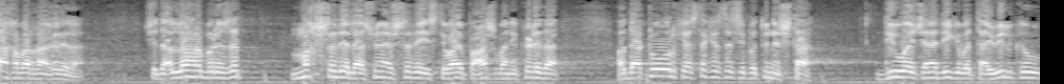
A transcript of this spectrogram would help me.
دا خبر راغلی ده چې د الله رب العزت مخشد لاسونه شته د استوای په عرش باندې کړی ده او دا ټول خسته خسته صفاتونه شته. دی وای چې نه دی کې به تعویل کو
